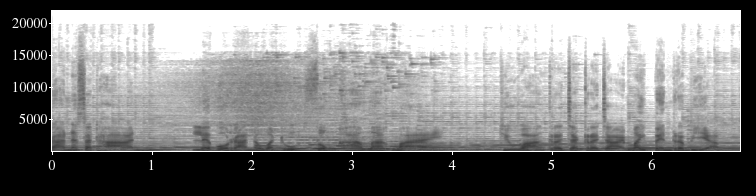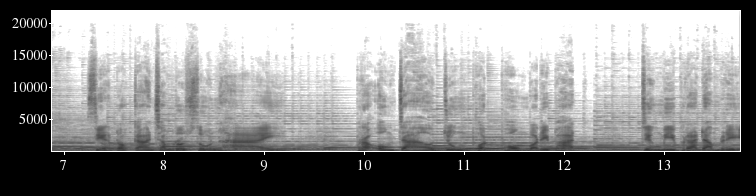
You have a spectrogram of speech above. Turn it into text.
ราณสถาน และโบราณวัตถุทรงค่ามากมาย ที่วางกระจัดกระจายไม่เป็นระเบียบ เสี่ยงต่อการชำรุดสูญหาย พระองค์เจ้าจุมพศพงศ์บริพัตรจึงมีพระดำริ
